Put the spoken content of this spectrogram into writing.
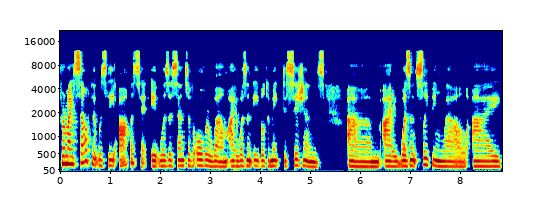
For myself, it was the opposite. It was a sense of overwhelm. I wasn't able to make decisions. Um, I wasn't sleeping well. I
